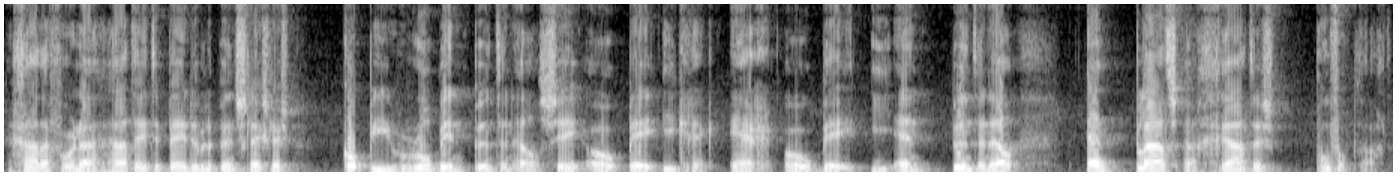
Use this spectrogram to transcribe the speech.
en ga daarvoor naar http://copyrobin.nl C-O-P-Y-R-O-B-I-N.nl en plaats een gratis proefopdracht.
